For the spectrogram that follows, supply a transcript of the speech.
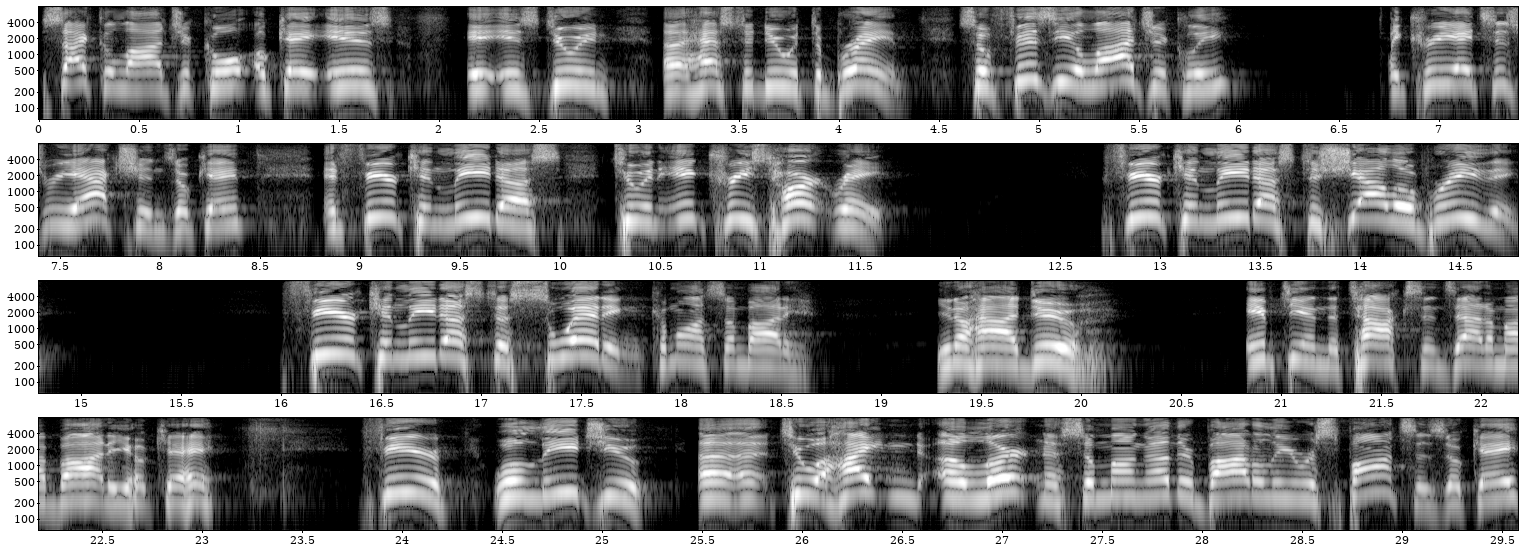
psychological, okay, is is doing uh, has to do with the brain. So physiologically, it creates his reactions, okay? And fear can lead us to an increased heart rate. Fear can lead us to shallow breathing. Fear can lead us to sweating. Come on, somebody. You know how I do. Emptying the toxins out of my body, okay? Fear will lead you uh, uh, to a heightened alertness among other bodily responses, okay?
